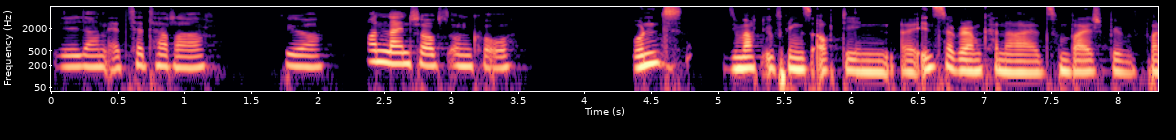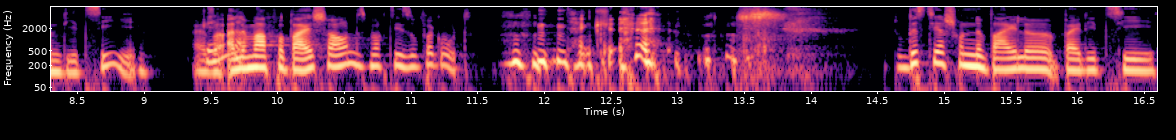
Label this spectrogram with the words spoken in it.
Bildern etc. für Online-Shops und Co. Und sie macht übrigens auch den äh, Instagram-Kanal zum Beispiel von DC. Also Genau. alle mal vorbeischauen, das macht sie super gut. Danke. Du bist ja schon eine Weile bei DC,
